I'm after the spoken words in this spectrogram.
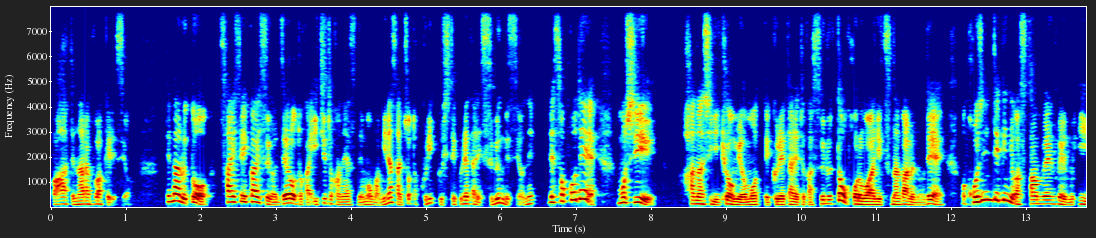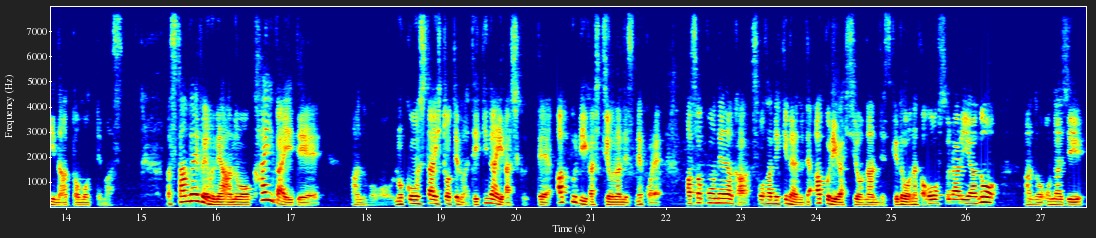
バーって並ぶわけですよ。ってなると、再生回数が0とか1とかのやつでも、まあ皆さんちょっとクリックしてくれたりするんですよね。で、そこでもし話に興味を持ってくれたりとかすると、フォロワーにつながるので、個人的にはスタンド FM いいなと思ってます。スタンド FM ね、あの、海外で、あの、録音したい人っていうのはできないらしくって、アプリが必要なんですね、これ。パソコンでなんか操作できないのでアプリが必要なんですけど、なんかオーストラリアの、あの、同じ、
